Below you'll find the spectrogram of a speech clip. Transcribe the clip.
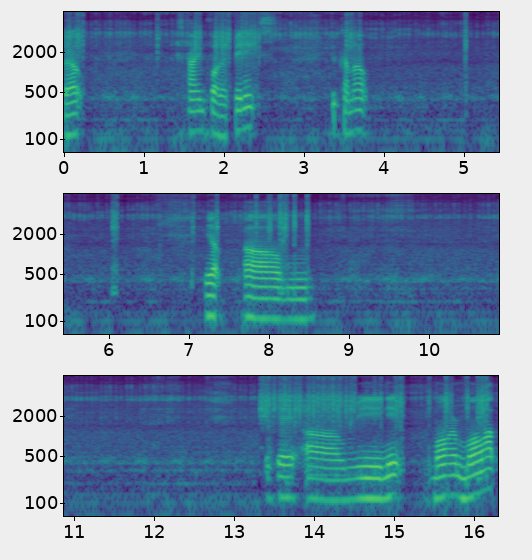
Well, it's time for the Phoenix to come out. Yep. Um. Okay. Um. We need more more up.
